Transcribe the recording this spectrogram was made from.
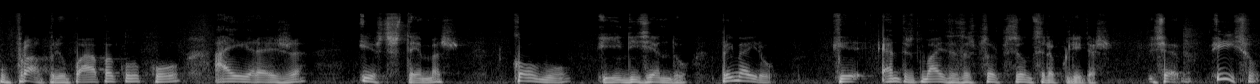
o próprio Papa colocou à Igreja estes temas como, e dizendo, primeiro, que antes de mais essas pessoas precisam de ser acolhidas. Isso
